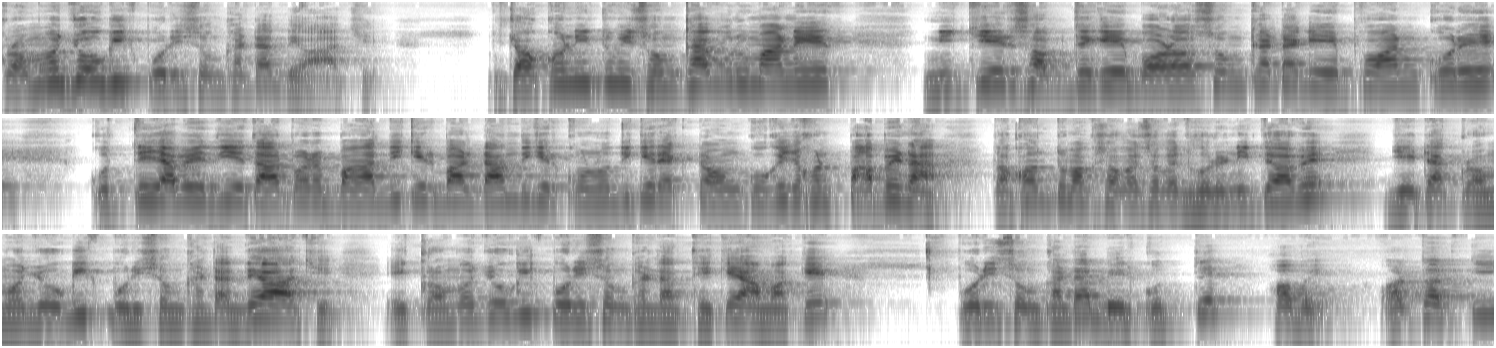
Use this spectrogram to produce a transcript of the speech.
ক্রমযৌগিক পরিসংখ্যাটা দেওয়া আছে। যখনই তুমি সংখ্যাগুরু মানের নিচের সব থেকে বড় সংখ্যাটাকে এফ ওয়ান করে করতে যাবে, দিয়ে তারপরে বাঁ দিকের বা ডান দিকের কোনো দিকের একটা অঙ্ককে যখন পাবে না, তখন তোমাকে সঙ্গে সঙ্গে ধরে নিতে হবে যে এটা ক্রমযৌগিক পরিসংখ্যাটা দেওয়া আছে। এই ক্রমযৌগিক পরিসংখ্যাটা থেকে আমাকে পরিসংখ্যাটা বের করতে হবে। অর্থাৎ কি?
